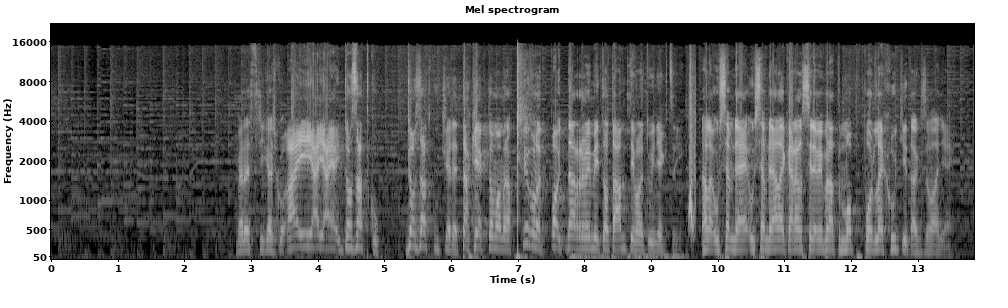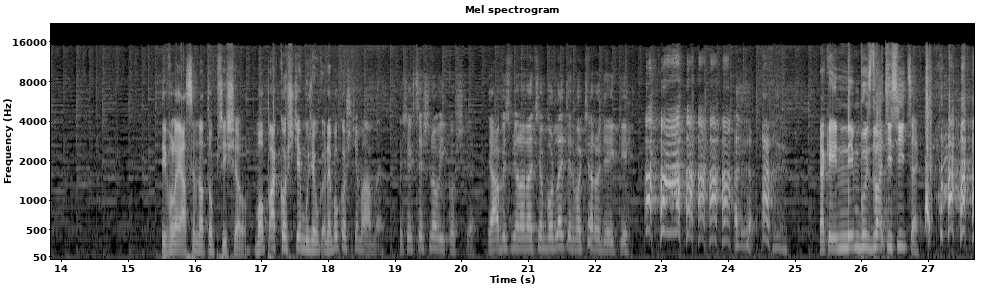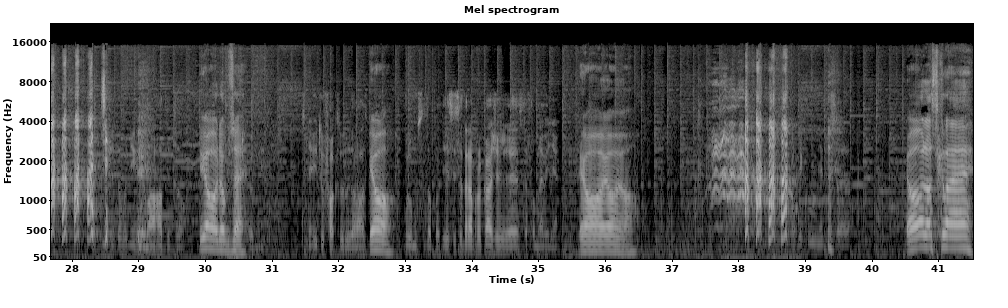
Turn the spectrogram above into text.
Bere stříkačku, aj, aj, aj, aj, do zadku. Do zadku, čede, tak jak to mám rád. Ty vole, pojď, narvi mi to tam, ty vole, tu injekci. Hele, už jsem jde, už jsem jde, hele, Karel si jde vybrat mob podle chuti, takzvaně. Ty vole, já jsem na to přišel. Mop a koště můžeme, nebo koště máme. Takže chceš nový koště. Já bys měla na čem odletět od čarodějky. Jaký Nimbus 2000. Že to od nich vymáhat i to. Jo, dobře. Vlastně i tu fakturu dala. Jo, Budu muset zaplatit, jestli se teda prokáže, že jste v tom nevině. jo, jo, jo. Děkuju, mějte se. Jo, naschle.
